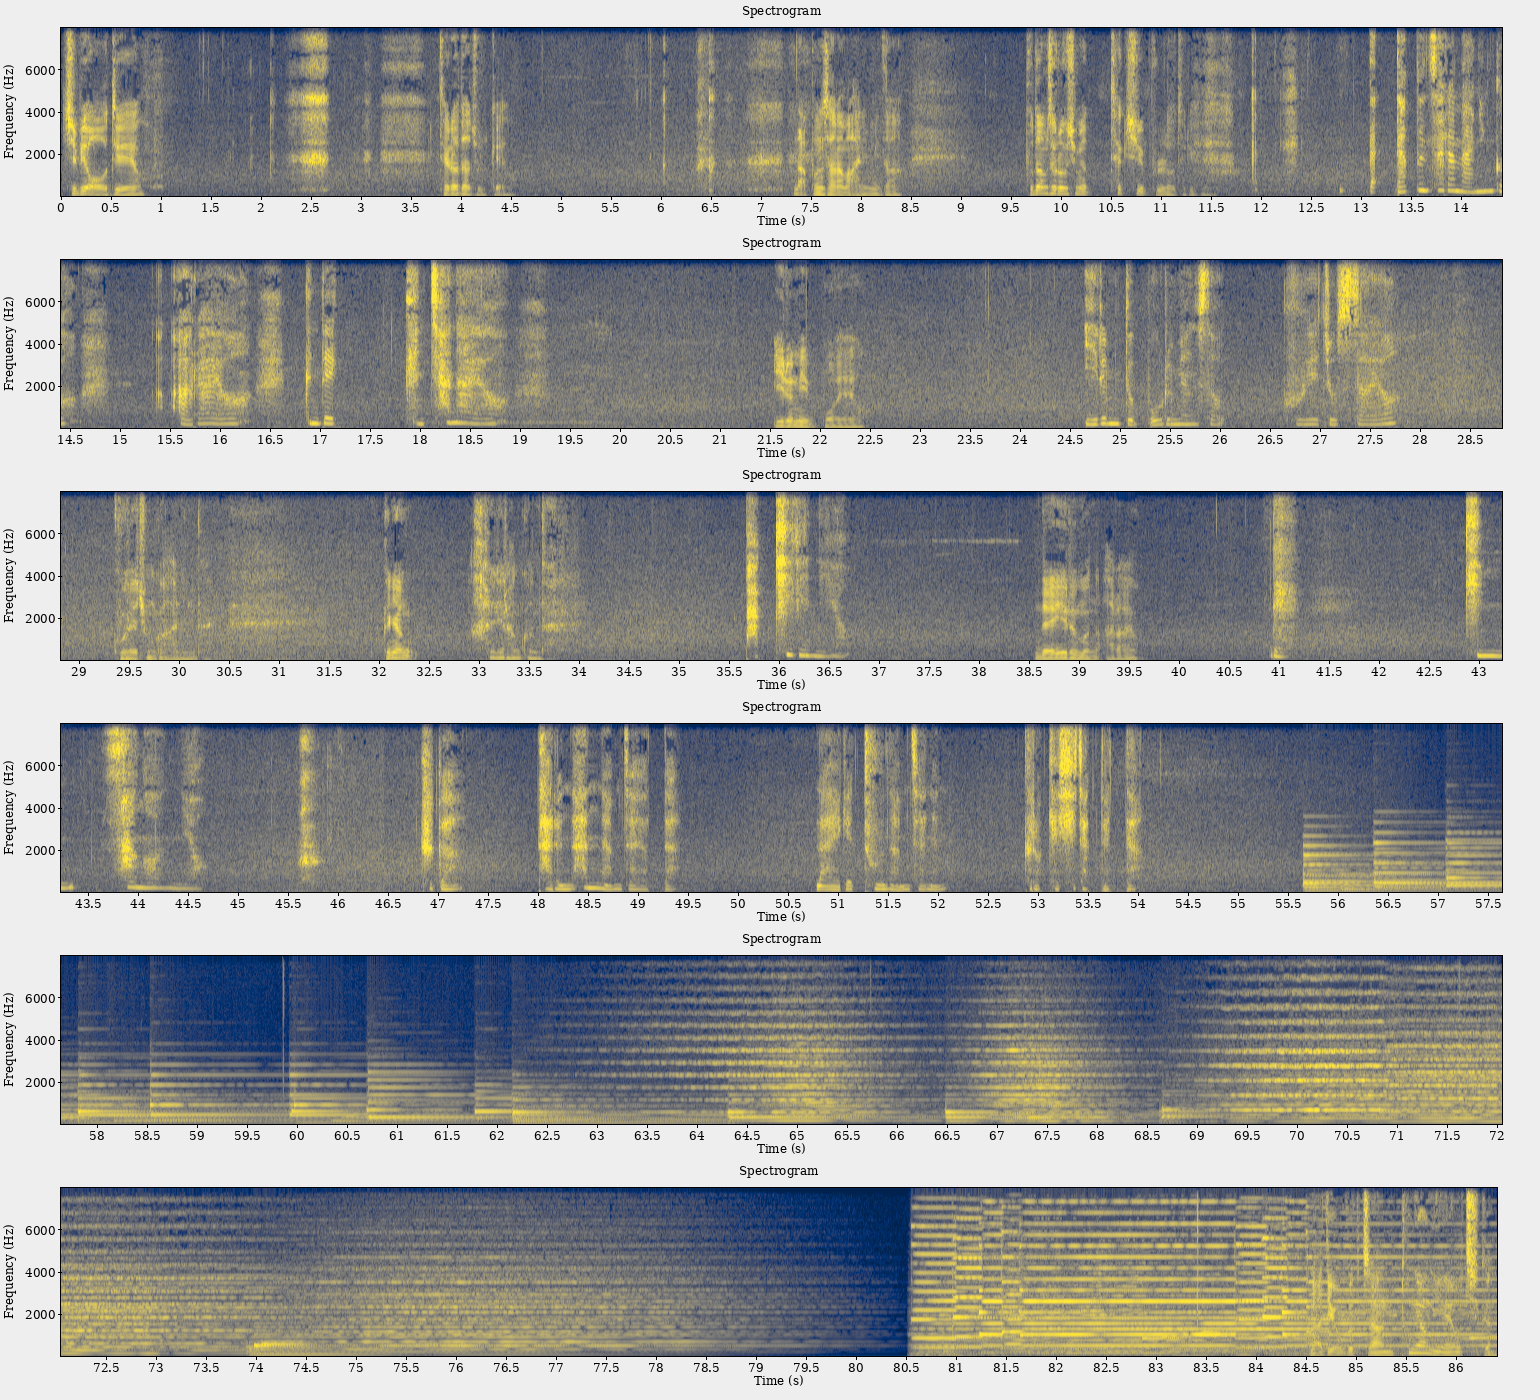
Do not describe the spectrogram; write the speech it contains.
집이 어디예요? 데려다 줄게요. 나쁜 사람 아닙니다. 부담스러우시면 택시 불러드리고. 나, 나쁜 사람 아닌 거 알아요. 근데 괜찮아요. 이름이 뭐예요? 이름도 모르면서 구해줬어요? 구해준 거 아닌데. 그냥 할 일 한 건데. 박희린이요. 내 이름은 알아요? 네. 김상원이요. 그가 다른 한 남자였다. 나에게 두 남자는 그렇게 시작됐다. 극장 통영이에요 지금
